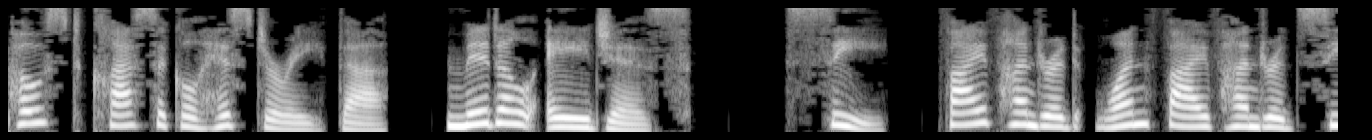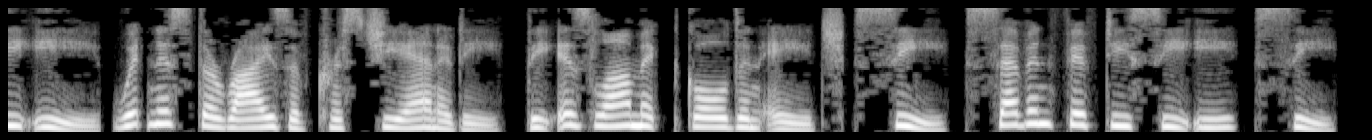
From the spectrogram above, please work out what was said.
Post-classical history the Middle Ages, c. 500 1500 CE witnessed the rise of Christianity, the Islamic Golden Age c. 750 CE, c.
